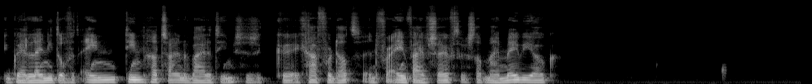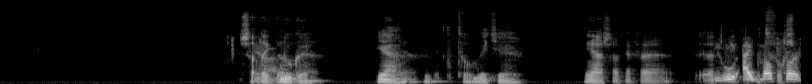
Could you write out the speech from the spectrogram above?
ik weet alleen niet of het één team gaat zijn of beide teams. Dus ik, ik ga voor dat. En voor 1,75 is dat mijn maybe ook. Zal Ja, ik. Noeken. Ja, toch een beetje... ja, zal ik even... eh, het- Hoe, uit het wat voor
